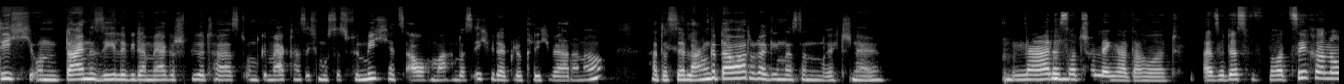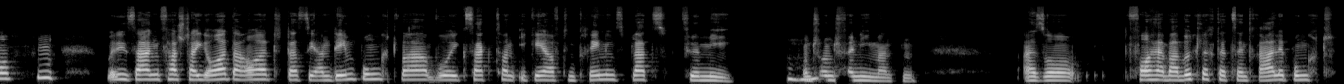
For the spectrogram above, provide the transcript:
dich und deine Seele wieder mehr gespürt hast und gemerkt hast, ich muss das für mich jetzt auch machen, dass ich wieder glücklich werde. Ne? Hat das sehr lang gedauert oder ging das dann recht schnell? Na, das hat schon länger gedauert. Also das hat sicher noch, hm, würde ich sagen, fast ein Jahr dauert, dass ich an dem Punkt war, wo ich gesagt habe, ich gehe auf den Trainingsplatz für mich mhm. und schon für niemanden. Also vorher war wirklich der zentrale Punkt,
